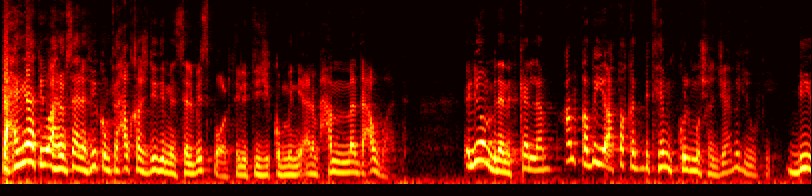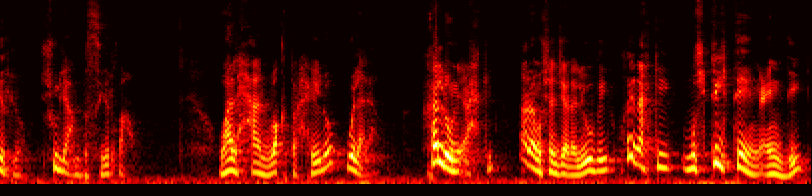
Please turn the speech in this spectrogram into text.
تحياتي واهلا وسهلا فيكم في حلقة جديدة من سلبي سبورت اللي بتيجيكم مني أنا محمد عواد. اليوم بدنا نتكلم عن قضية أعتقد بتهم كل مشجع باليوفي، بيرلو، شو اللي عم بصير معه؟ وهل حان وقت رحيله ولا لا؟ خلوني أحكي، أنا مشجع لليوفي وخليني أحكي مشكلتين عندي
